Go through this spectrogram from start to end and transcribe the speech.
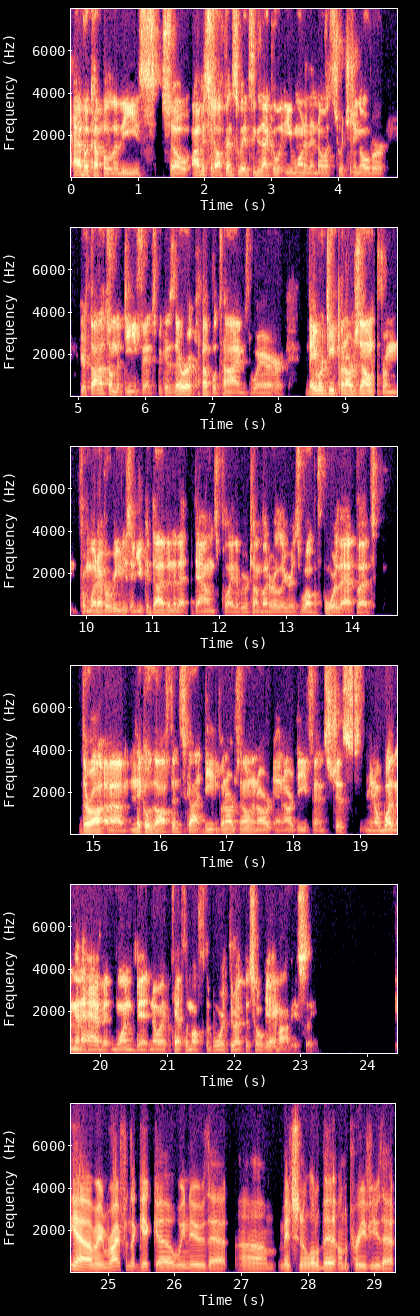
have a couple of these. So obviously, offensively, it's exactly what you wanted. And Noah switching over. Your thoughts on the defense because there were a couple times where they were deep in our zone from from whatever reason. You could dive into that downs play that we were talking about earlier as well before that, but their uh, Nicholls offense got deep in our zone, and our and our defense just you know wasn't going to have it one bit. No, it kept them off the board throughout this whole game, obviously. Yeah, I mean, right from the get go, we knew that. Um, mentioned a little bit on the preview that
